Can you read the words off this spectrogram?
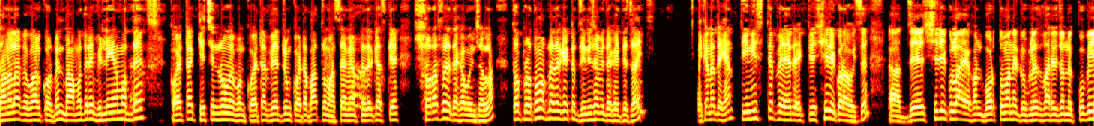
জানালা ব্যবহার করবেন বা আমাদের এই বিল্ডিং এর মধ্যে কয়টা কিচেন রুম এবং কয়টা বেডরুম কয়টা বাথরুম আছে আমি আপনাদেরকে আজকে সরাসরি দেখাবো ইনশাল্লাহ তো প্রথম আপনাদেরকে একটা জিনিস আমি দেখাইতে চাই। এখানে দেখেন, তিন স্টেপের একটি সিঁড়ি করা হয়েছে। যে সিঁড়িগুলা এখন বর্তমানে ডুপ্লেস বাড়ির জন্য খুবই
